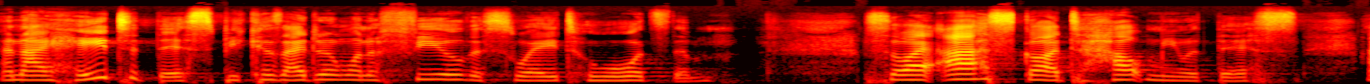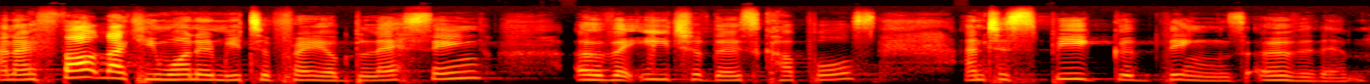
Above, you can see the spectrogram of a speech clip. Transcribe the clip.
And I hated this because I didn't want to feel this way towards them. So I asked God to help me with this. And I felt like He wanted me to pray a blessing over each of those couples and to speak good things over them.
